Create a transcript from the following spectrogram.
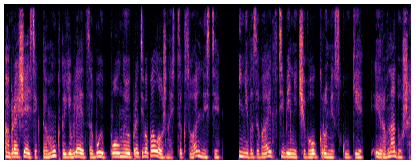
Обращайся к тому, кто является собой полную противоположность сексуальности и не вызывает в тебе ничего, кроме скуки и равнодушия.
